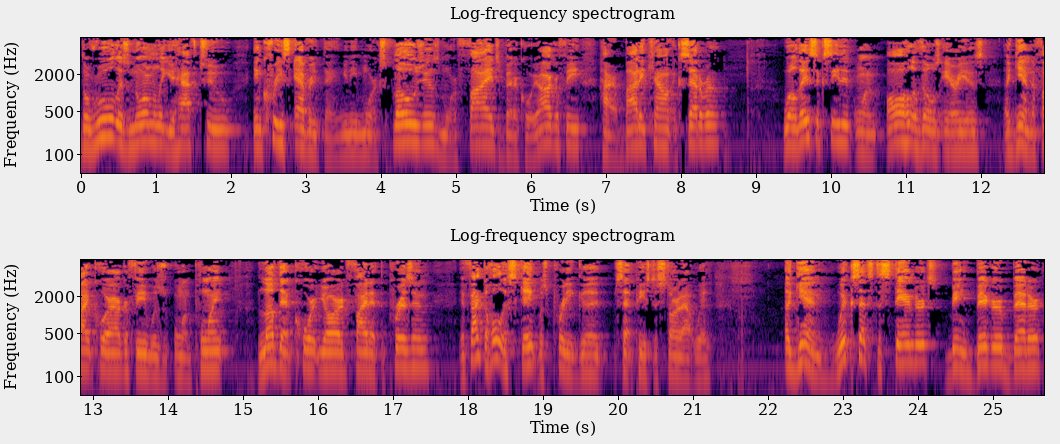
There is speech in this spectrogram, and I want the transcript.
the rule is normally you have to increase everything. You need more explosions, more fights, better choreography, higher body count, etc. Well, they succeeded on all of those areas. Again, the fight choreography was on point. Love that courtyard fight at the prison. In fact, the whole escape was pretty good set piece to start out with. Again, Wick sets the standards, being bigger, better,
